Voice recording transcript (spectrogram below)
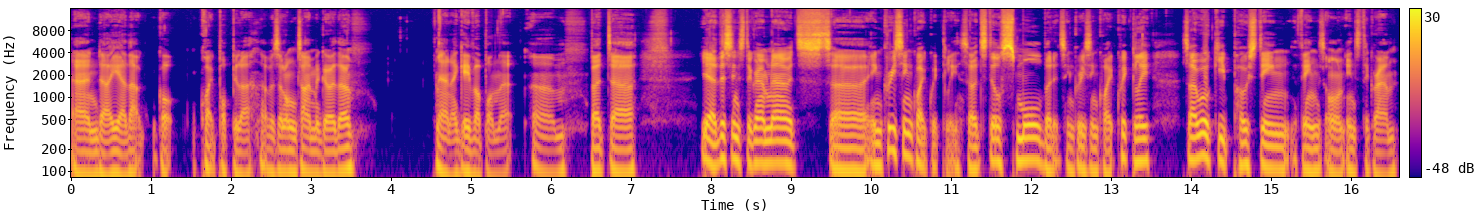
and uh, yeah, that got quite popular. That was a long time ago though, and I gave up on that. Um, but uh, yeah, this Instagram now it's uh, increasing quite quickly. So it's still small, but it's increasing quite quickly. So I will keep posting things on Instagram.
